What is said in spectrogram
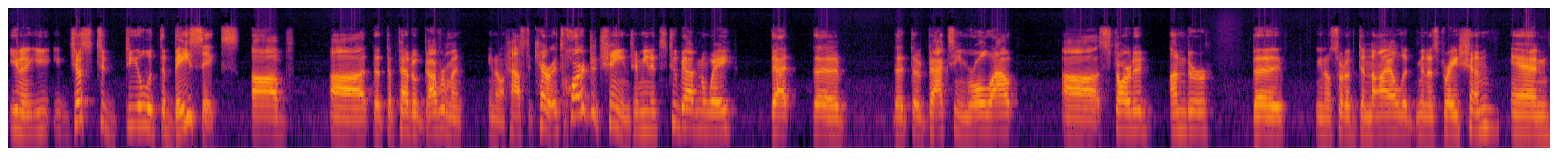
you know, you, you, just to deal with the basics of uh, that the federal government, you know, has to carry. It's hard to change. I mean, it's too bad in a way that the that the vaccine rollout uh, started under the you know sort of denial administration, and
